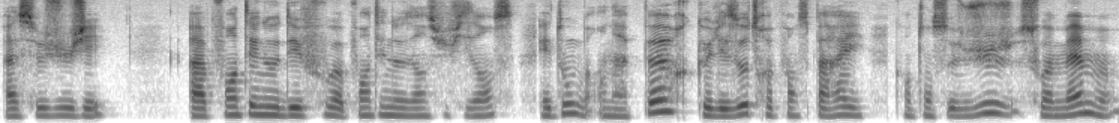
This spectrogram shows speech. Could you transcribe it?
à se juger, à pointer nos défauts, à pointer nos insuffisances. Et donc, on a peur que les autres pensent pareil. Quand on se juge soi-même,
